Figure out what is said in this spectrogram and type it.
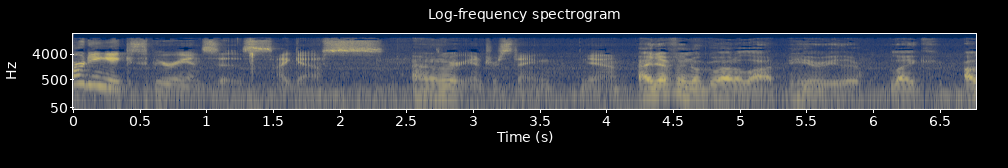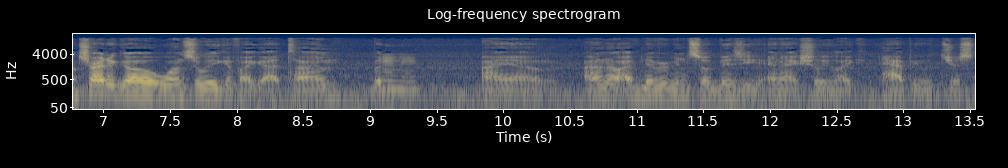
partying experiences. I guess I don't know. very interesting. Yeah. I definitely don't go out a lot here either. Like I'll try to go once a week if I got time, but hmm I um I don't know. I've never been so busy and actually like happy with just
